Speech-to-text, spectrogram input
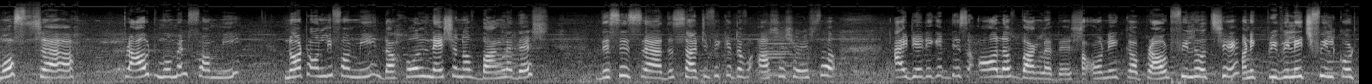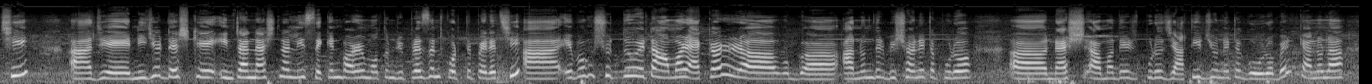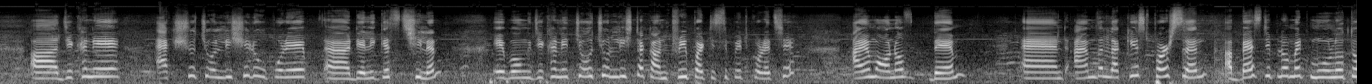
most uh, proud moment for me, not only for me, the whole nation of Bangladesh. This is uh, the certificate of Asha Sharif. So I dedicate this all of Bangladesh. অনেক proud feel হচ্ছে অনেক privilege feel করছি আহ, যে নিজের দেশকে internationally second বারের মতন represent করতে পেরেছি আহ, এবং শুধু এটা আমার একার আনন্দের বিষয় না এটা পুরো ন্যাশ আমাদের পুরো জাতির জন্য এটা গৌরবের কেননা যেখানে একশো চল্লিশের উপরে ডেলিগেটস ছিলেন এবং যেখানে চৌচল্লিশটা কান্ট্রি পার্টিসিপেট করেছে। I am one of them and I am the luckiest person best diplomat মূলত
